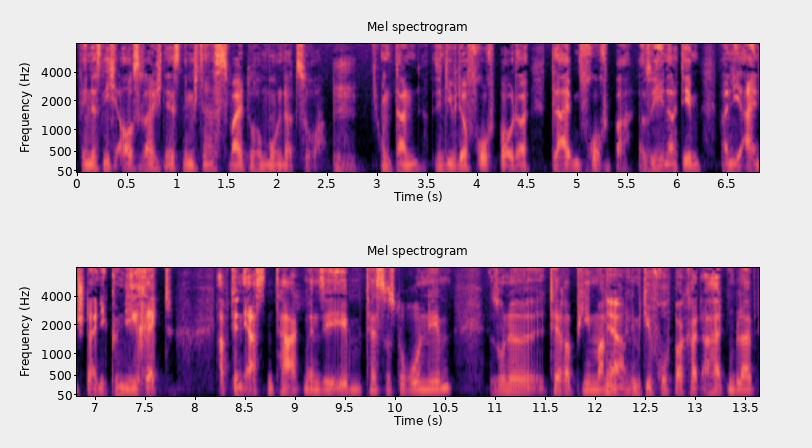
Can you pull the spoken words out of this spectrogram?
wenn das nicht ausreichend ist, nehme ich dann das zweite Hormon dazu. Und dann sind die wieder fruchtbar oder bleiben fruchtbar. Also je nachdem, wann die einsteigen. Die können direkt ab den ersten Tag, wenn sie eben Testosteron nehmen, so eine Therapie machen, Ja. damit die Fruchtbarkeit erhalten bleibt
